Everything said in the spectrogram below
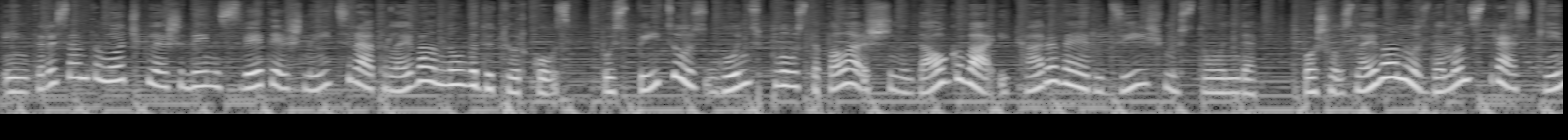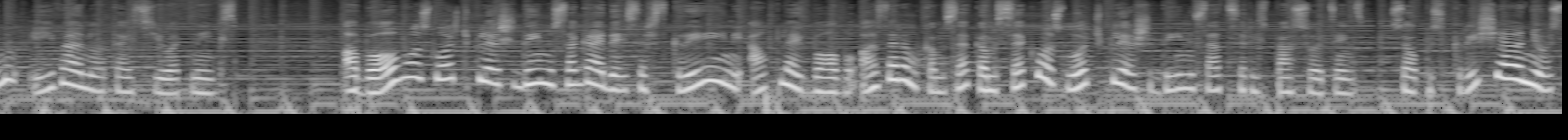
Interesanta ločplieša dīnes svietieša nīcerāta Leivāna novada Turkūs. Puspīcos guņas plūsta palaišana Daugavā i karavēru dzīšmu stunda. Pošos leivānos demonstrēs kinu īvainotais jotnīgs. Abolvos loķplieša dīnu sagaidījis ar skrīni apliek Bolvu azaram, kam sekam sekos loķplieša dīnas atceris pasocins. Sopus krišjāņos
